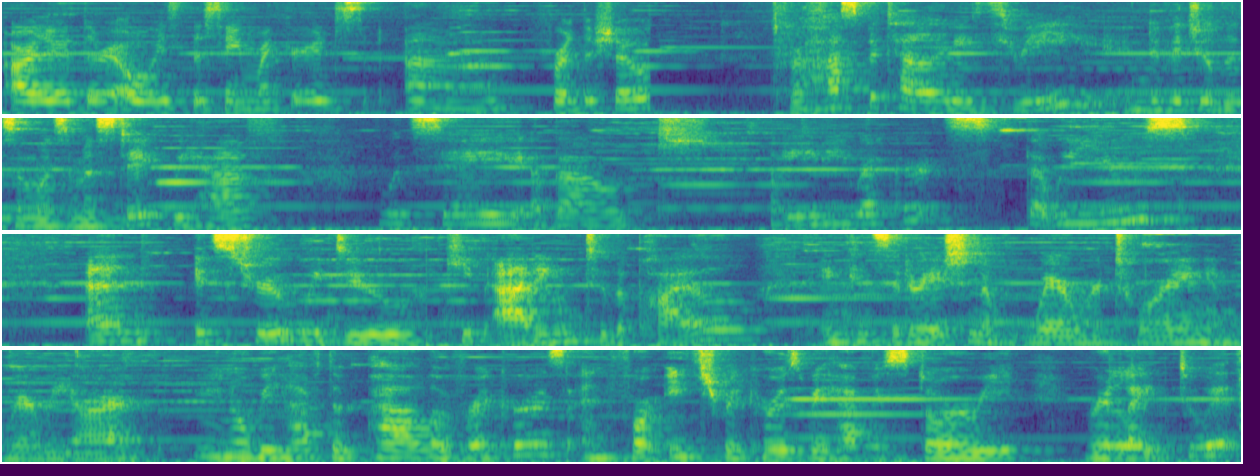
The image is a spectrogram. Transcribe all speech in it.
are there always the same records uh, for the show? For Hospitality 3, Individualism Was a Mistake, we have, I would say, about 80 records that we use. And it's true, we do keep adding to the pile in consideration of where we're touring and where we are. You know, we have the pile of records, and for each records, we have a story relate to it.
